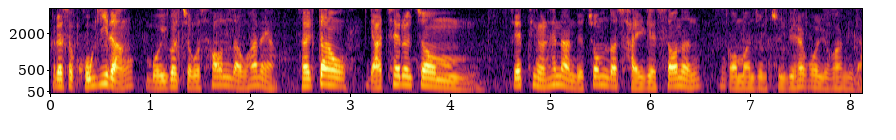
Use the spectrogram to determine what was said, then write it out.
그래서 고기랑 뭐 이것저것 사온다고 하네요. 자, 일단 야채를 좀 세팅을 해놨는데 좀 더 잘게 써는 것만 좀 준비해 보려고 합니다.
